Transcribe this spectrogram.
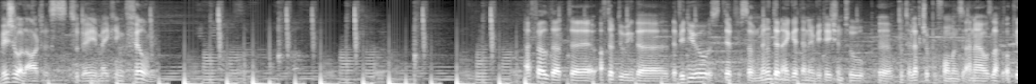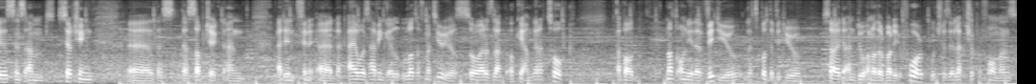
visual artists today making film. Felt that uh, after doing the, the video, it's 37 minutes, then I get an invitation to uh, put a lecture performance. And I was like, okay, since I'm searching uh, the, the, subject and I didn't finish, uh, like I was having a lot of materials. So I was like, okay, I'm gonna talk about not only the video, let's put the video aside and do another body of work, which is a lecture performance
